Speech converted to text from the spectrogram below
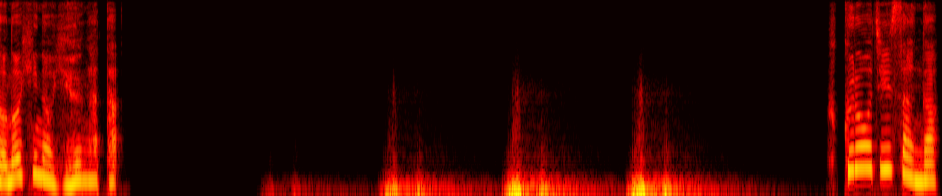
その日の夕方。フクロウじいさんが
